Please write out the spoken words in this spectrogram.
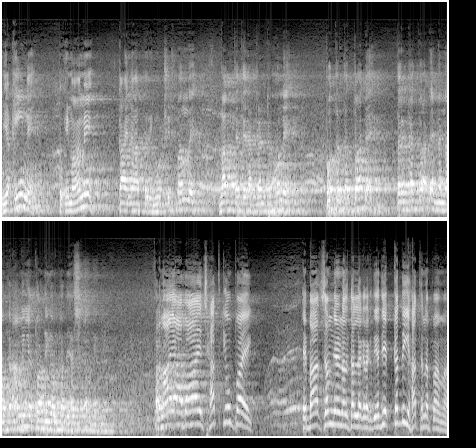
یقین ہے تو امام ہے۔ کائنات تیری مٹھ مٹھی بن دے۔ وقت تیرا کنٹرول ہے۔ پتر تا تو آدھے ترکہ تو آدھے میں نوکرانی ہے تو آدھے گا تو آدھے عشق دیں گے فرمایا آبائے چھت کیوں پائے؟ اے بات سمجھنے نال تعلق رکھ دیا۔ دیئے کدی ہاتھ نہ پاما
